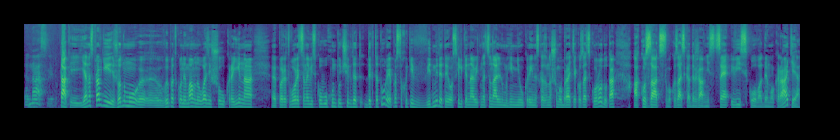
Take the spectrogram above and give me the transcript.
е, наслідком. Так, я насправді жодному е, випадку не мав на увазі, що Україна перетвориться на військову хунту чи диктатуру. Я просто хотів відмітити, оскільки навіть в національному гімні України сказано, що ми браття козацького роду, та а козацтво, козацька державність це військова демократія.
